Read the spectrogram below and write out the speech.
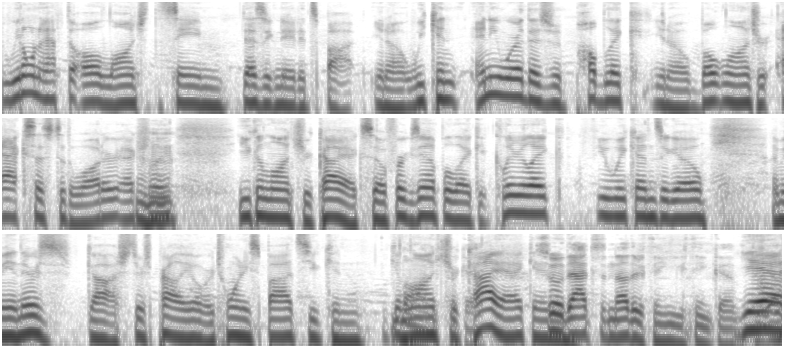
we don't have to all launch at the same designated spot. You know, we can anywhere there's a public, you know, boat launch or access to the water actually, Mm-hmm. you can launch your kayak. So for example, like at Clear Lake few weekends ago, I mean there's gosh, there's probably over 20 spots you can you can launch, your okay. kayak and So that's another thing you think of. yeah, Okay,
